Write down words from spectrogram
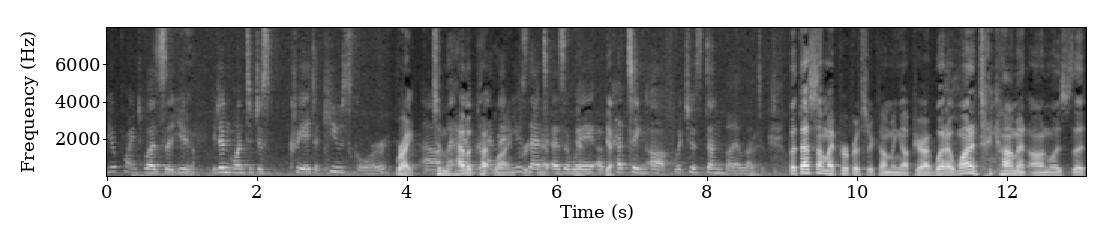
your point was that you, you didn't want to just create a Q score. Right, um, to have and, a cut and line. use that example. as a way yeah. of yeah. cutting off, which is done by a lot right. of But that's not my purpose for coming up here. What I wanted to comment on was that,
